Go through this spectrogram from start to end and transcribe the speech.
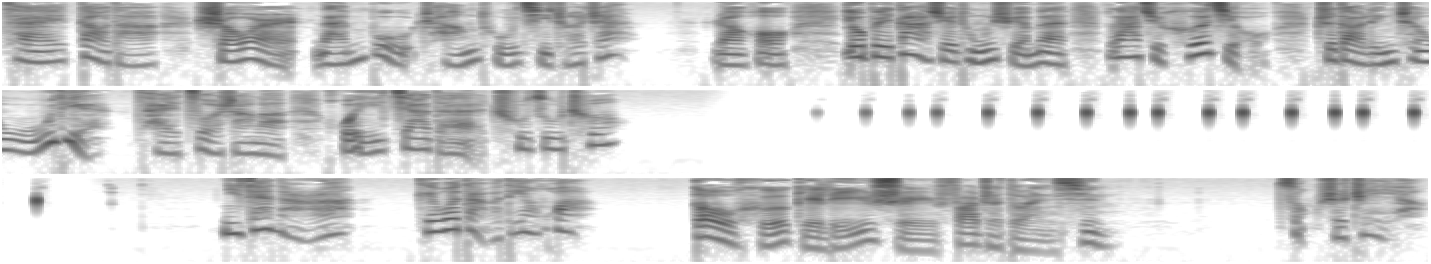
才到达首尔南部长途汽车站。然后又被大学同学们拉去喝酒，直到凌晨五点才坐上了回家的出租车。你在哪儿啊？给我打个电话。道和给李水发着短信。总是这样。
